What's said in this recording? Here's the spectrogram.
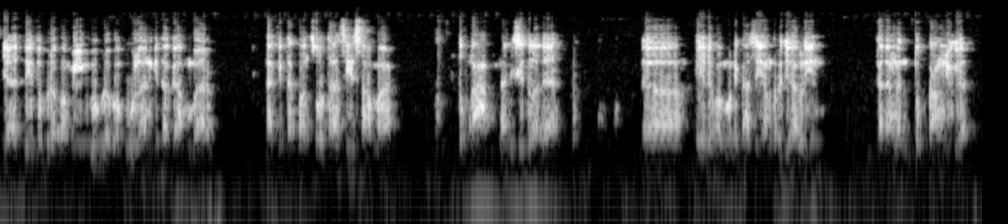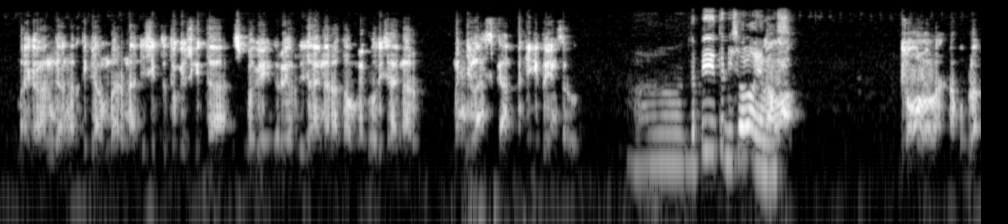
Jadi itu berapa minggu berapa bulan kita gambar. Nah kita konsultasi sama tukang. Nah di situ ada eh ya ada komunikasi yang terjalin. Kadang kan tukang juga mereka kan nggak ngerti gambar. Nah di situ tugas kita sebagai interior designer atau mebel designer menjelaskan. Nah, kayak gitu yang seru. Oh, tapi itu di Solo ya mas? Kalau di Solo lah aku belak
